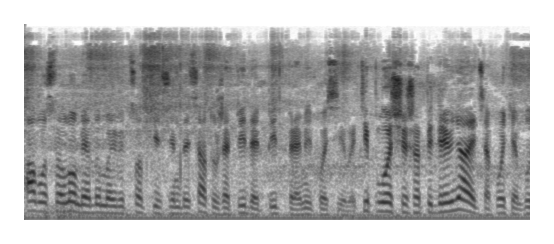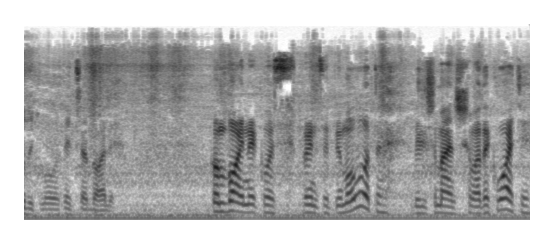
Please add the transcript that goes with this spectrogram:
А в основному, я думаю, відсотків 70 вже піде під прямі посіви. Ті площі, що підрівняються, потім будуть молотитися далі. Комбайник ось, в принципі, молоти, більш-менш в адекваті.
